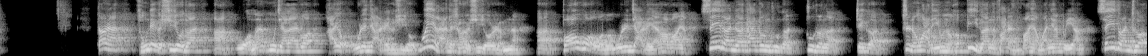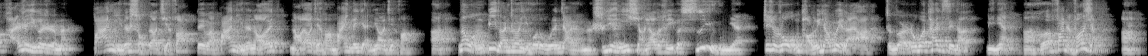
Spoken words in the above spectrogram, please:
当然，从这个需求端啊，我们目前来说还有无人驾驶这个需求。未来的城市需求是什么呢？啊，包括我们无人驾驶的研发方向，C 端车它更注的注重的这个智能化的应用和 B 端的发展的方向完全不一样。C 端车还是一个是什么？把你的手要解放，对吧？把你的脑脑要解放，把你的眼睛要解放啊。那我们 B 端车以后的无人驾驶呢？实际上你想要的是一个私域空间。这就是说，我们讨论一下未来啊，整个 robotaxi 的理念啊和发展方向啊。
